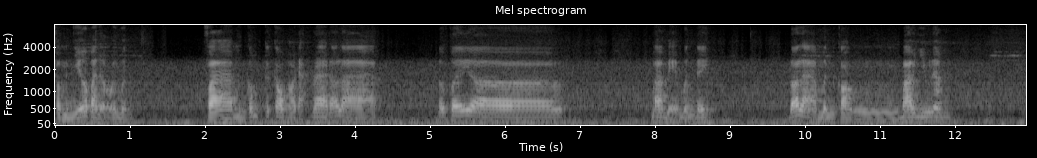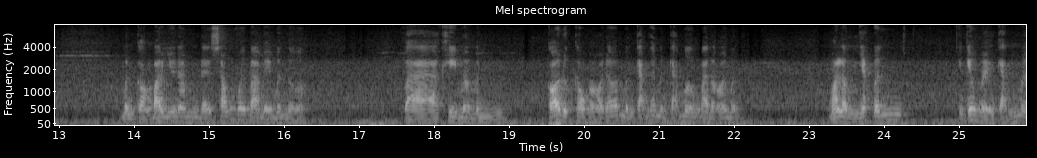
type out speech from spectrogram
Và mình nhớ bà nội mình. Và mình có một cái câu hỏi đặt ra đó là đối với uh, ba mẹ mình đi đó là mình còn bao nhiêu năm? Mình còn bao nhiêu năm để sống với ba mẹ mình nữa? Và khi mà mình có được câu hỏi đó mình cảm thấy mình cảm ơn bà nội mình. Mỗi lần nhắc đến những cái hoàn cảnh mà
